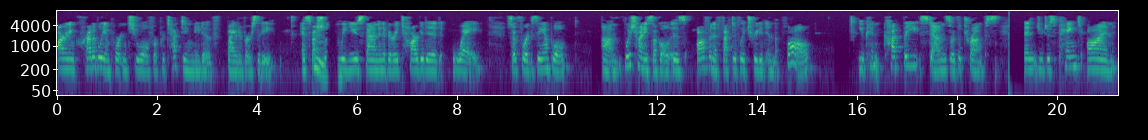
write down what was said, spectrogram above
are an incredibly important tool for protecting native biodiversity, especially hmm. when we use them in a very targeted way. So for example, um, bush honeysuckle is often effectively treated in the fall. You can cut the stems or the trunks and you just paint on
